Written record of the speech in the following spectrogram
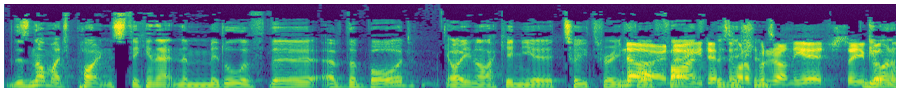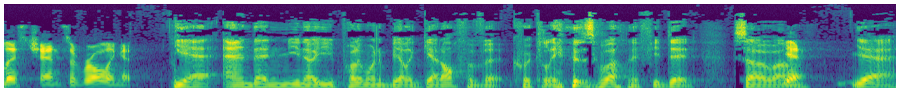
there's not much point in sticking that in the middle of the of the board, or you know, like in your two, three, No, four, no, five you definitely want to put it on the edge so you've You got wanna- less chance of rolling it. Yeah, and then you know you probably want to be able to get off of it quickly as well if you did. So um, Yeah. yeah,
